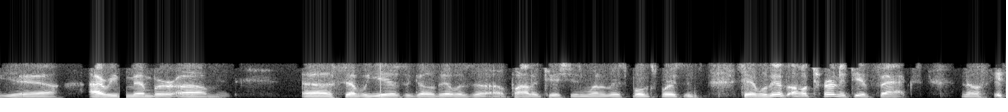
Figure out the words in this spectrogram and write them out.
Yeah, I remember um, uh, several years ago there was a, a politician, one of their spokespersons, said, "Well, there's alternative facts." No, there's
